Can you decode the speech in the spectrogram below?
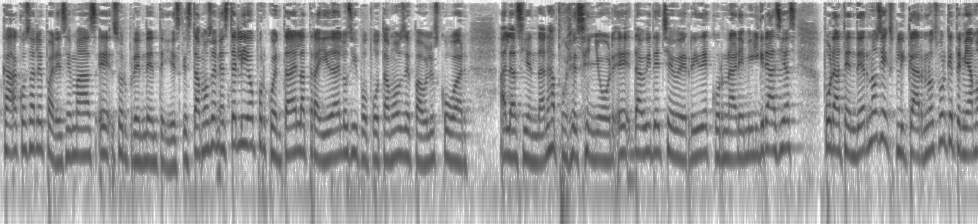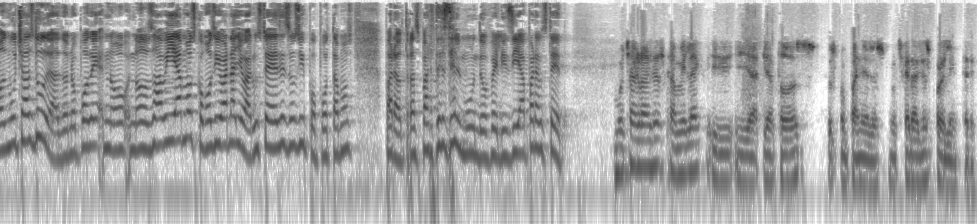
cada cosa le parece más eh, sorprendente, y es que estamos en este lío por cuenta de la traída de los hipopótamos de Pablo Escobar a la hacienda Nápoles. Señor eh, David Echeverry de Cornare, mil gracias por atendernos y explicarnos, porque teníamos muchas dudas, no, no, no, no sabíamos cómo se iban a llevar ustedes esos hipopótamos para otras partes del mundo. Feliz día para usted. Muchas gracias Camila y, a, y a todos los compañeros. Muchas gracias por el interés.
